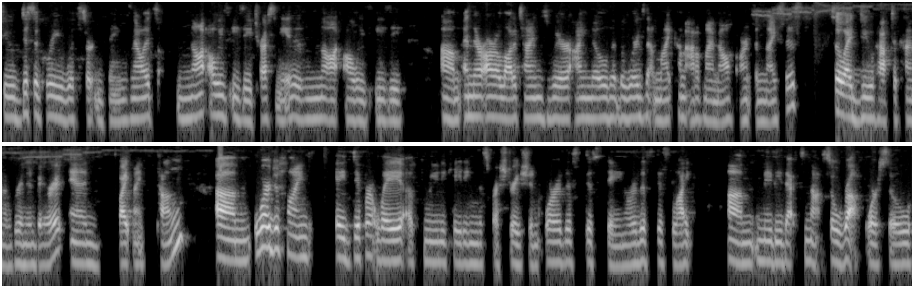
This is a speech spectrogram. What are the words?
to disagree with certain things. Now it's not always easy, trust me, it is not always easy um, and there are a lot of times where I know that the words that might come out of my mouth aren't the nicest. So I do have to kind of grin and bear it and bite my tongue um, or just find a different way of communicating this frustration or this disdain or this dislike um, maybe that's not so rough or so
